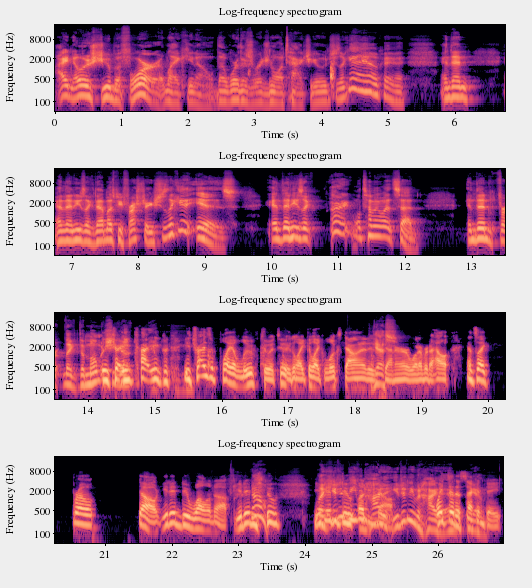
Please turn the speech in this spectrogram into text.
I noticed you before like, you know, the Werther's original attacked you." And she's like, "Yeah, yeah, okay." okay." And then and then he's like, "That must be frustrating." She's like, "It is." And then he's like, "All right, well tell me what it said." And then for like the moment He, go- he, he, he tries to play aloof to it too. Like like looks down at his Yes. dinner or whatever the hell. And it's like, bro, no, you didn't do well enough. You didn't No. do. You like didn't, you didn't even hide it. You didn't even hide Wait it. till the Yeah. second date.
